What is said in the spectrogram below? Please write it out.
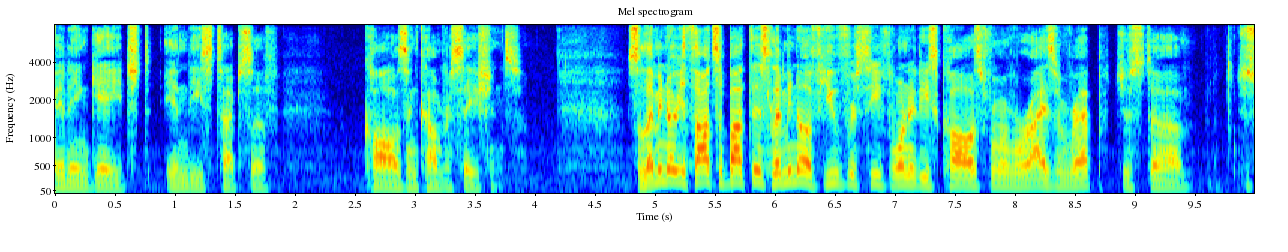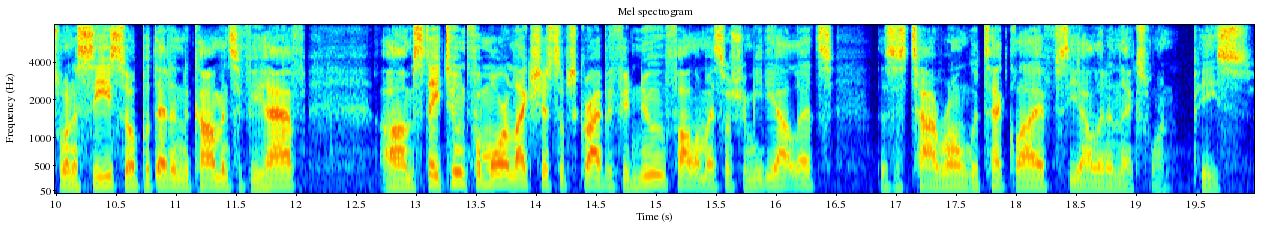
been engaged in these types of calls and conversations. So let me know your thoughts about this. Let me know if you've received one of these calls from a Verizon rep. Just uh, just want to see. So put that in the comments if you have. Um, stay tuned for more. Like, share, subscribe if you're new. Follow my social media outlets. This is Tyrone with Tech Life. See y'all in the next one. Peace.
